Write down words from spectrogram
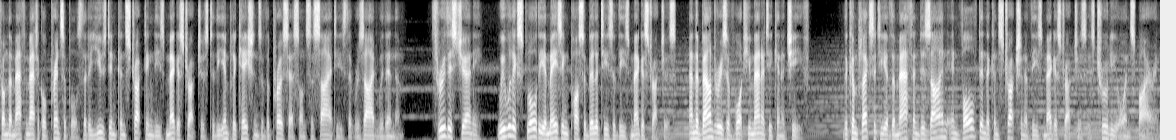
from the mathematical principles that are used in constructing these megastructures to the implications of the process on societies that reside within them. Through this journey, we will explore the amazing possibilities of these megastructures and the boundaries of what humanity can achieve. The complexity of the math and design involved in the construction of these megastructures is truly awe inspiring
